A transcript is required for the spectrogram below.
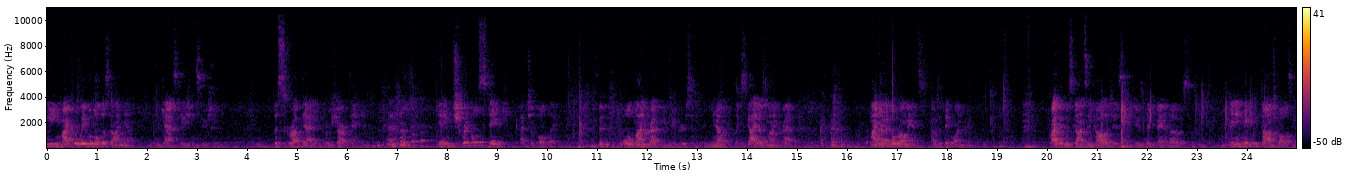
eating microwavable lasagna and gas station sushi, the scrub daddy from Shark Tank, getting triple steak at Chipotle, old Minecraft YouTubers, you know, like Sky does Minecraft. My Chemical Romance, that was a big one. Private Wisconsin colleges, she was a big fan of those. Getting hit with dodgeballs in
